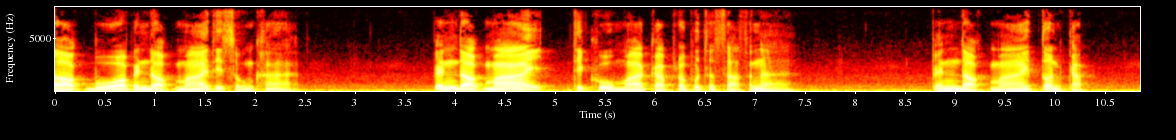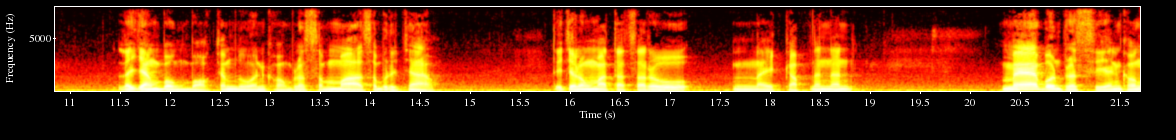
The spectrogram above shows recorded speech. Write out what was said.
ดอกบัวเป็นดอกไม้ที่สูงค่า เป็นดอกไม้ที่คู่มากับพระพุทธศาสนา เป็นดอกไม้ต้นกับ และยังบ่งบอกจำนวนของพระสัมมาสัมพุทธเจ้า ที่จะลงมาตัดสรู้ในกับนั้น ๆ แม้บนพระเศียรของ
